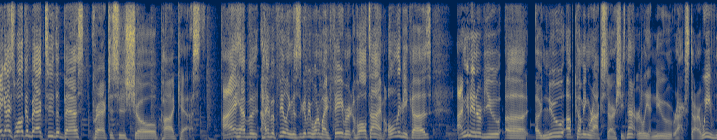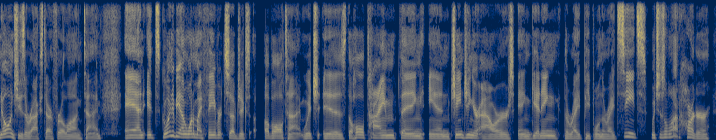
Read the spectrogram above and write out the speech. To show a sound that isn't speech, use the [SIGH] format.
Guys, welcome back to the Best Practices Show podcast. I have a I have a feeling this is going to be one of my favorite of all time, only because I'm going to interview a, a new upcoming rock star. She's not really a new rock star. We've known she's a rock star for a long time, and it's going to be on one of my favorite subjects of all time, which is the whole time thing and changing your hours and getting the right people in the right seats, which is a lot harder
